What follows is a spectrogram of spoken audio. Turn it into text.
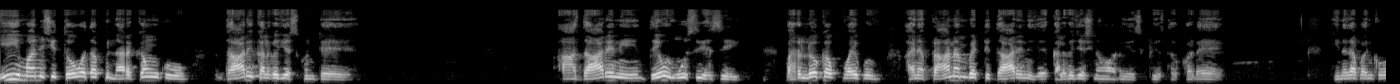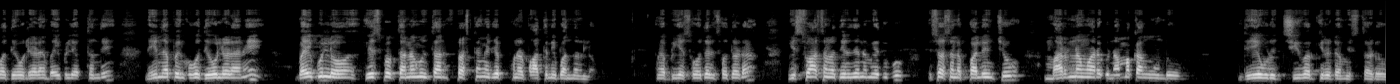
ఈ మనిషి తోవ తప్పి నరకంకు దారి కలగజేసుకుంటే ఆ దారిని దేవుడు మూసివేసి పరలోక వైపు ఆయన ప్రాణం పెట్టి దారిని కలగజేసిన వాడు యేసుక్రీస్తు ఒక్కడే. ఈయన తప్ప ఇంకొక దేవుడు లేడని బైబిల్ చెప్తుంది. నేను తప్ప ఇంకొక దేవుడు లేడని బైబిల్లో యేసుప్రభు తన గురించి తాను స్పష్టంగా చెప్పుకున్నాడు పాత నిబంధనలో. నా ప్రియ సోదరి సోదరుడా విశ్వాసంలో దినదినం ఎదుగు విశ్వాసంలో ఫలించు మరణం వరకు నమ్మకంగా ఉండు. దేవుడు జీవ కిరీటం ఇస్తాడు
